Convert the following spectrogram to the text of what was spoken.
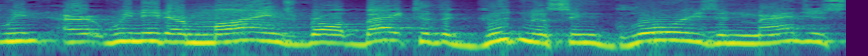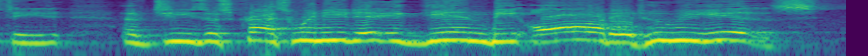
we, are, we need our minds brought back to the goodness and glories and majesty of Jesus Christ. We need to again be awed at who He is.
